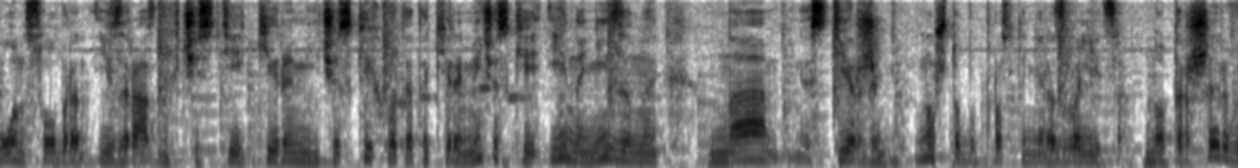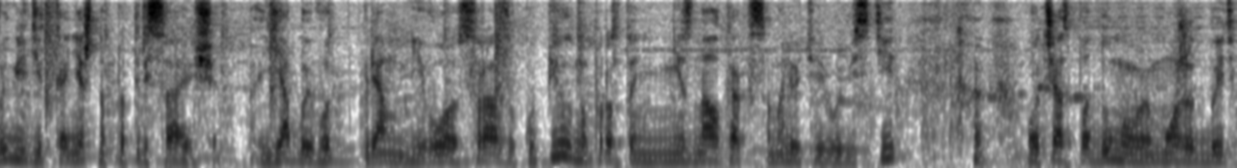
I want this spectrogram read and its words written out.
Он собран из разных частей керамических, вот это керамические, и нанизаны на стержень, ну, чтобы просто не развалиться. Но торшер выглядит, конечно, потрясающе. Я бы вот прям его сразу купил, но просто не знал, как в самолете его вести. Вот сейчас подумываю, может быть,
